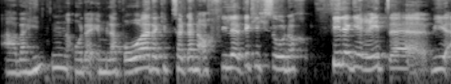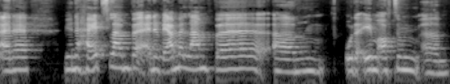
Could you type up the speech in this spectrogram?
Aber hinten oder im Labor, da gibt's halt dann auch viele, wirklich so noch viele Geräte wie eine, wie eine Heizlampe, eine Wärmelampe ähm, oder eben auch zum ähm,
